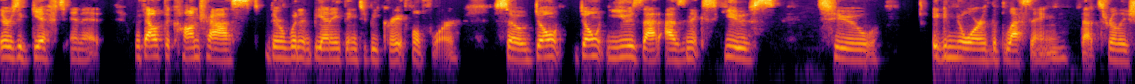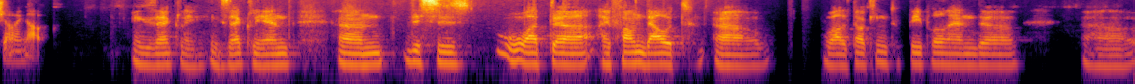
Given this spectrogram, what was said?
there's a gift in it. Without the contrast there wouldn't be anything to be grateful for. So don't don't use that as an excuse to ignore the blessing that's really showing up Exactly, exactly. And um, this is what uh, I found out uh, while talking to people and uh, uh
